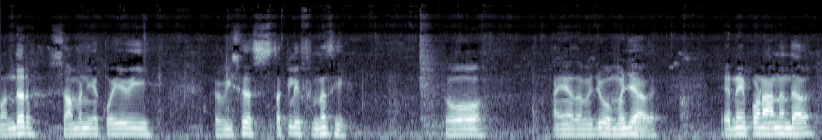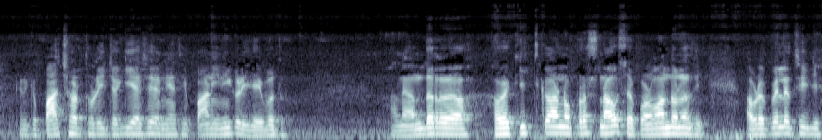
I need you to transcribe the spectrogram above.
અંદર સામાન્ય કોઈ એવી વિશેષ તકલીફ નથી. તો અહીંયા તમે જુઓ, મજા આવે. એને પણ આનંદ આવે કારણ કે પાછળ થોડી જગ્યા છે ત્યાંથી પાણી નીકળી જાય બધું. અને અંદર હવે કિચકાળનો પ્રશ્ન આવશે, પણ વાંધો નથી. આપણે પહેલેથી જ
